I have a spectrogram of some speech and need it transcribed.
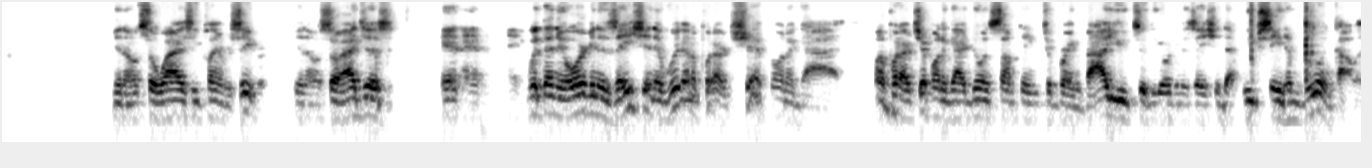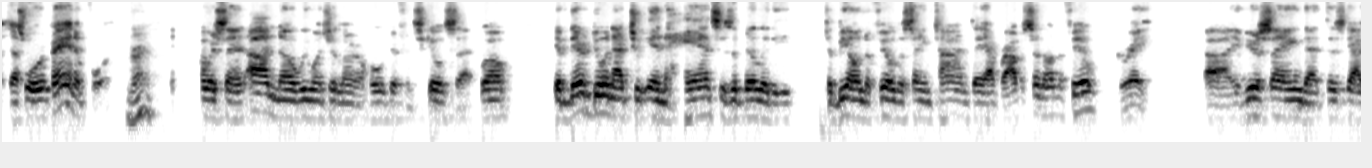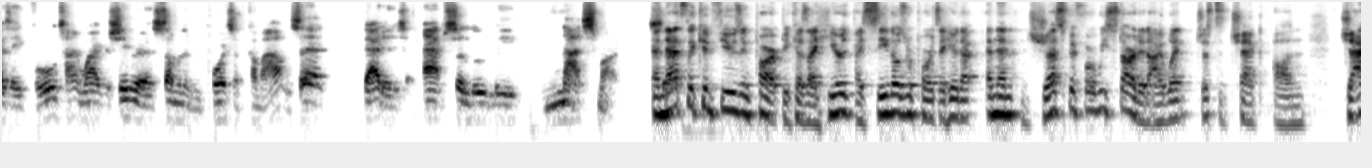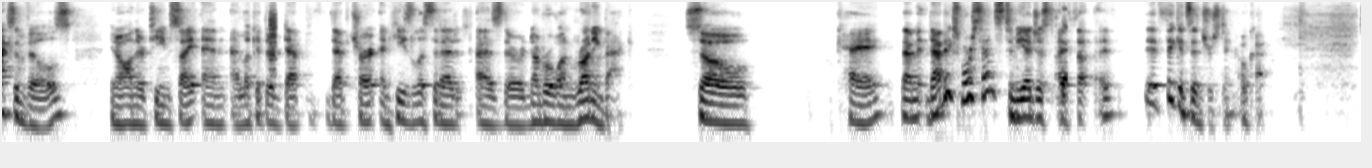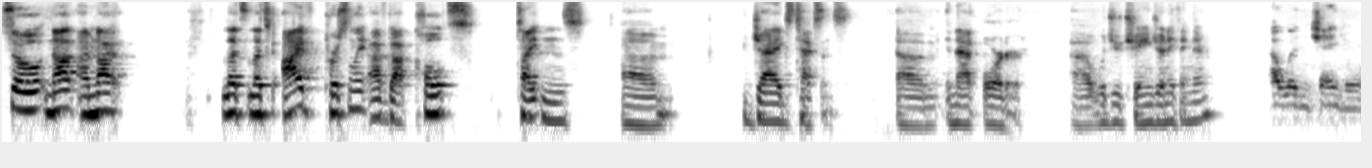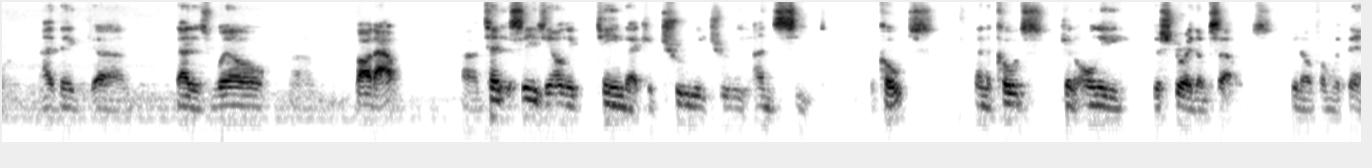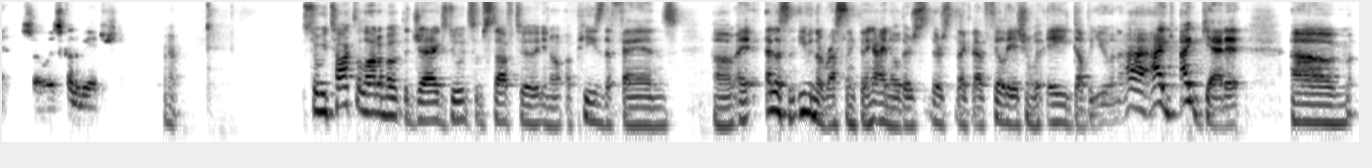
You know, so why is he playing receiver? You know, so I just and, and within the organization, if we're going to put our chip on a guy, gonna put our chip on a guy doing something to bring value to the organization that we've seen him do in college. That's what we're paying him for. Right. And we're saying, oh, no, we want you to learn a whole different skill set. Well, if they're doing that to enhance his ability to be on the field at the same time they have Robinson on the field, great. Uh, if you're saying that this guy's a full-time wide receiver, as some of the reports have come out and said, that is absolutely not smart. And so. that's the confusing part because I hear, I see those reports, I hear that. And then just before we started, I went just to check on Jacksonville's, you know, on their team site and I look at their depth depth chart and he's listed as, as their number one running back. So, okay, that, that makes more sense to me. I just, I thought, I, I think it's interesting. Okay. So not, I'm not, let's, let's, I've personally, I've got Colts, Titans, um, Jags, Texans um, in that order. Uh, would you change anything there? I wouldn't change one. I think uh, that is well um, thought out. Uh, Tennessee is the only team that could truly, truly unseat the Colts, and the Colts can only destroy themselves, you know, from within. So it's going to be interesting. Yeah. So we talked a lot about the Jags doing some stuff to, you know, appease the fans. Um, and, and, listen, even the wrestling thing, I know there's there's like that affiliation with AEW, and I I, I get it. Um,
